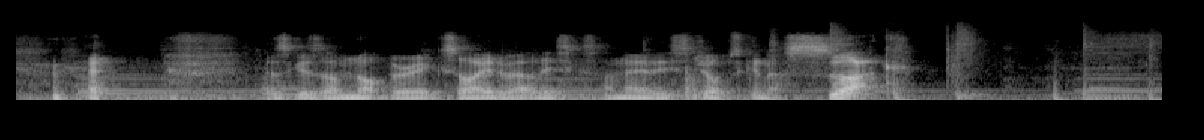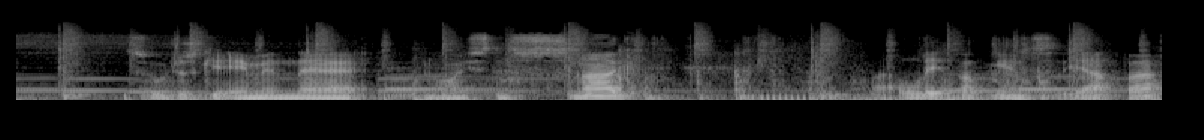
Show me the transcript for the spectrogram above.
That's because I'm not very excited about this because I know this job's gonna suck. So we'll just get him in there nice and snug. That lip up against the upper.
